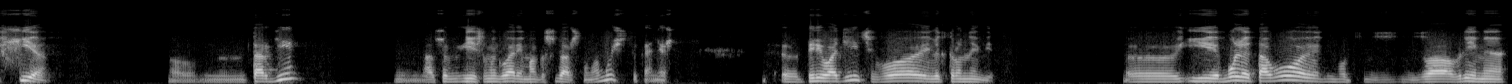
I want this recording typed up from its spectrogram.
все э, торги, если мы говорим о государственном имуществе, конечно, Э, переводить в электронный вид. Э, и более того, вот за время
